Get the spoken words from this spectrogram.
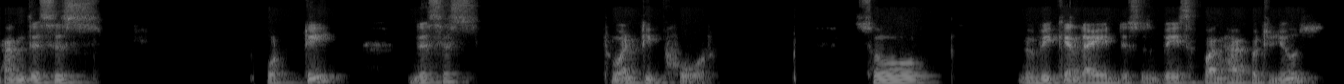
and this is 40, this is 24. So we can write this is base upon hypotenuse,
